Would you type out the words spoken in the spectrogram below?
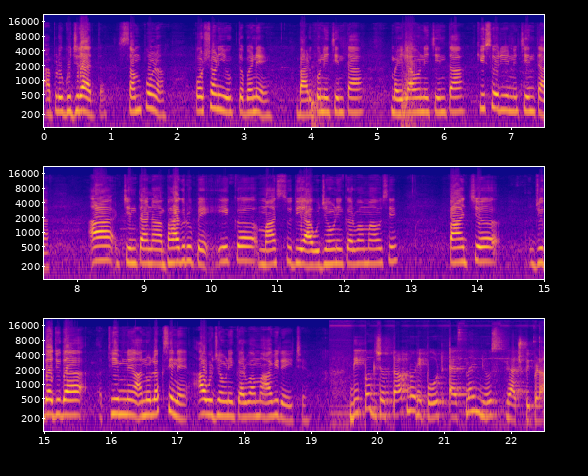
આપણું ગુજરાત સંપૂર્ણ પોષણયુક્ત બને. બાળકોની ચિંતા, મહિલાઓની ચિંતા, કિશોરીઓની ચિંતા, આ ચિંતાના ભાગરૂપે એક માસ સુધી આ ઉજવણી કરવામાં આવશે. પાંચ જુદા જુદા થીમને અનુલક્ષીને આ ઉજવણી કરવામાં આવી રહી છે. દીપક જગતાપનો report S nine news Rajpipla.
